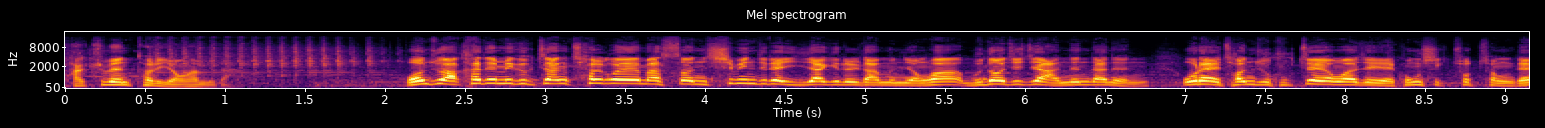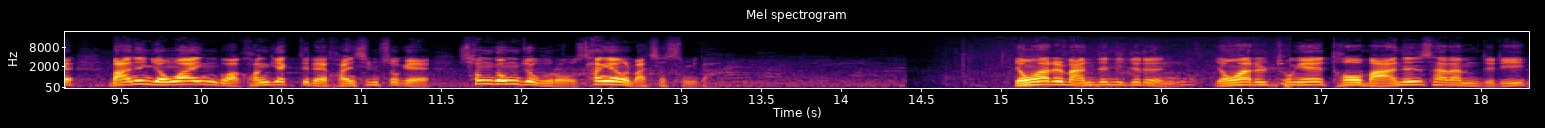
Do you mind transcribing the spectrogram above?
다큐멘터리 영화입니다. 원주 아카데미 극장 철거에 맞선 시민들의 이야기를 담은 영화 무너지지 않는다는 올해 전주 국제영화제에 공식 초청돼 많은 영화인과 관객들의 관심 속에 성공적으로 상영을 마쳤습니다. 영화를 만든 이들은 영화를 통해 더 많은 사람들이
